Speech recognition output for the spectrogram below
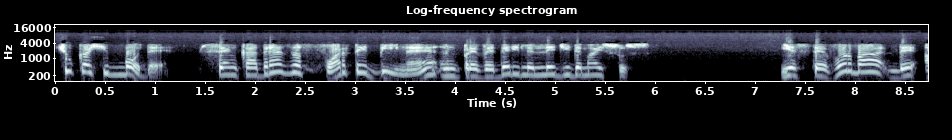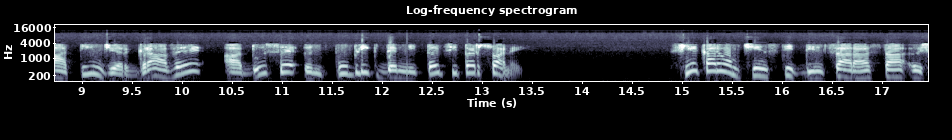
Ciucă și Bode, se încadrează foarte bine în prevederile legii de mai sus. Este vorba de atingeri grave aduse în public demnității persoanei. Fiecare om cinstit din țara asta își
